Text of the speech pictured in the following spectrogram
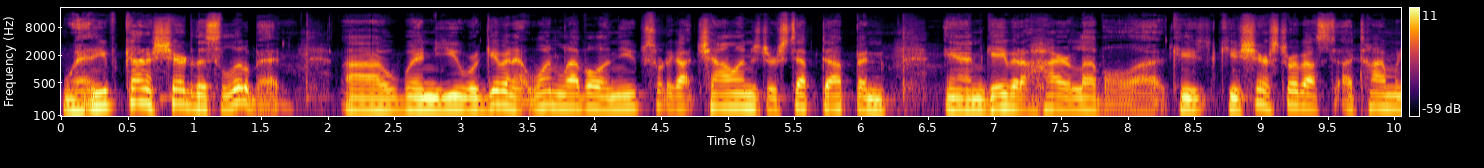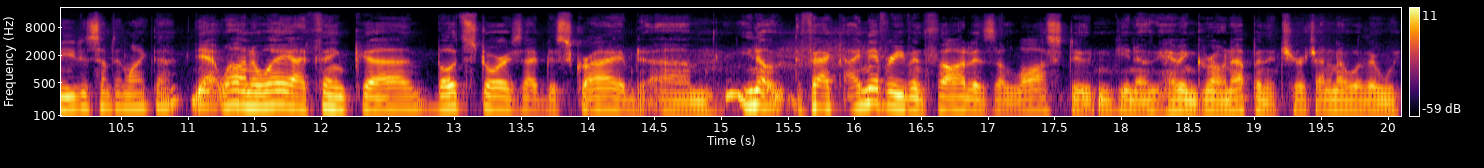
when you've kind of shared this a little bit, uh, when you were given at one level and you sort of got challenged or stepped up and and gave it a higher level. Uh, can, you, can you share a story about a time when you did something like that? Yeah, well, in a way, I think uh, both stories I've described. Um, you know, the fact I never even thought as a law student, you know, having grown up in the church, I don't know whether we,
